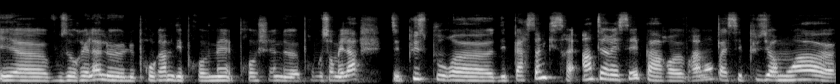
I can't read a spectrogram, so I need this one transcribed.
et euh, vous aurez là le, programme des prochaines euh, promotions. Mais là, c'est plus pour des personnes qui seraient intéressées par vraiment passer plusieurs mois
